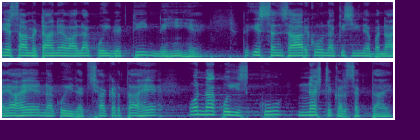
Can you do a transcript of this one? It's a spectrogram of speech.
ऐसा मिटाने वाला कोई व्यक्ति नहीं है। तो इस संसार को न किसी ने बनाया है, न कोई रक्षा करता है और न कोई इसको नष्ट कर सकता है।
